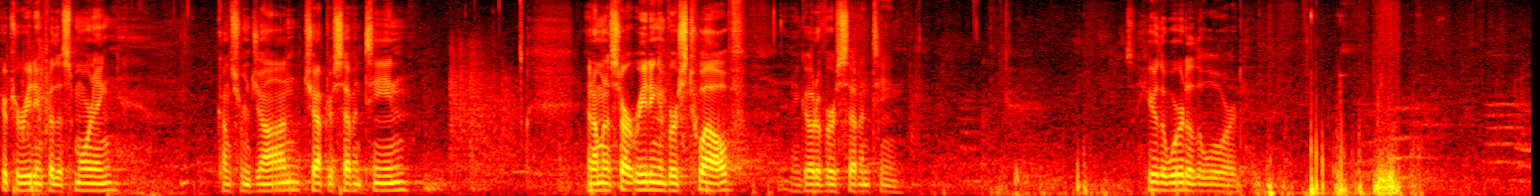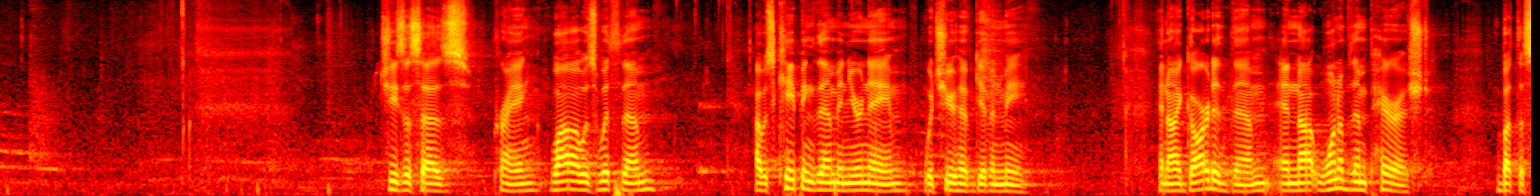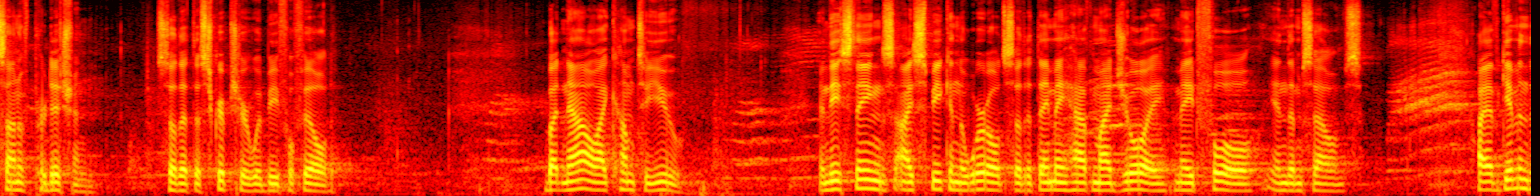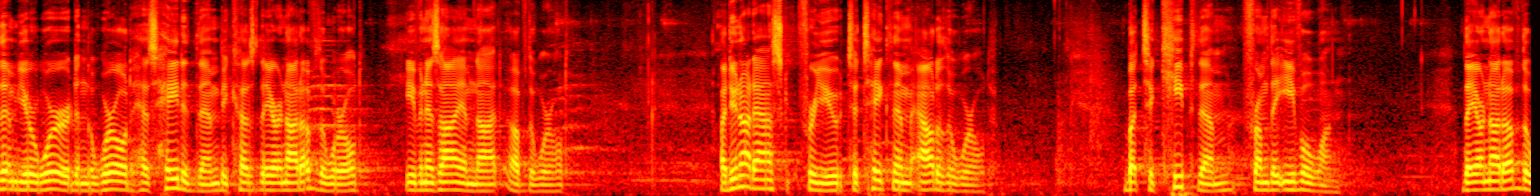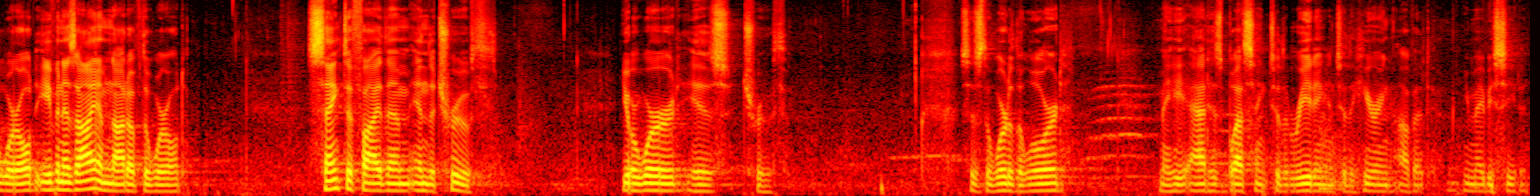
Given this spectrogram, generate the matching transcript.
Scripture reading for this morning comes from John chapter 17. And I'm going to start reading in verse 12 and go to verse 17. So hear the word of the Lord. Jesus says, praying, While I was with them, I was keeping them in your name, which you have given me. And I guarded them, and not one of them perished, but the son of perdition, so that the scripture would be fulfilled. But now I come to you. And these things I speak in the world, so that they may have my joy made full in themselves. I have given them your word, and the world has hated them because they are not of the world, even as I am not of the world. I do not ask for you to take them out of the world, but to keep them from the evil one. They are not of the world, even as I am not of the world. Sanctify them in the truth. Your word is truth. This is the word of the Lord. May He add His blessing to the reading and to the hearing of it. You may be seated.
